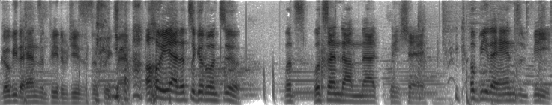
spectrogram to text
go be the hands and feet of Jesus this week, man. oh yeah that's a good one too let's let's end on that cliche go be the hands and feet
